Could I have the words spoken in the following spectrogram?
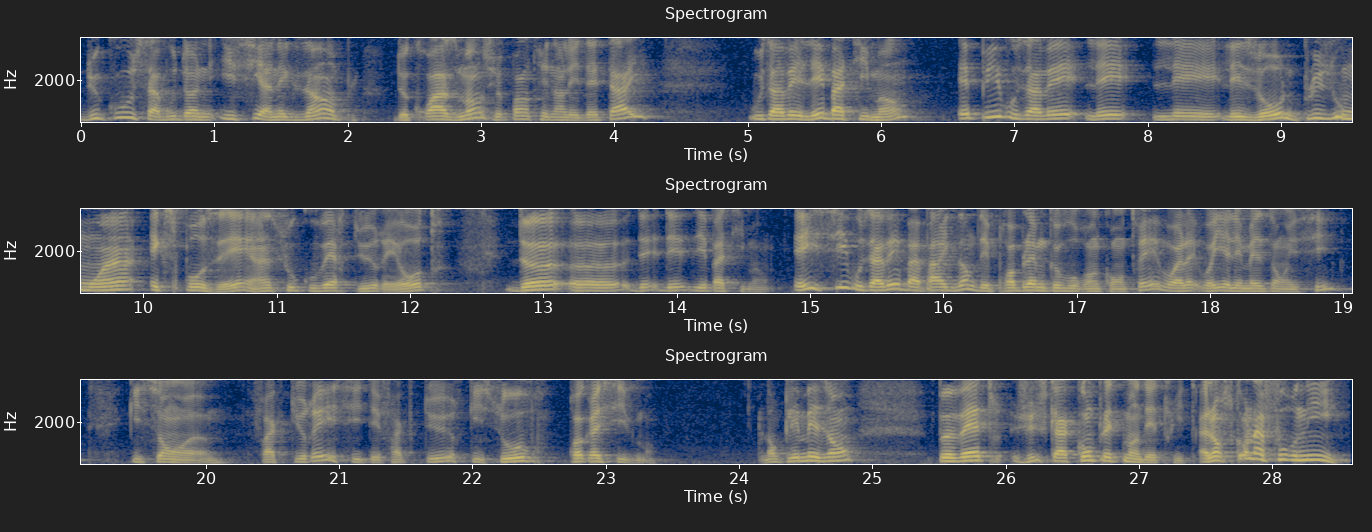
du coup, ça vous donne ici un exemple de croisement. Je ne vais pas entrer dans les détails. Vous avez les bâtiments et puis vous avez les, les, zones plus ou moins exposées, hein, sous couverture et autres, de, euh, des, bâtiments. Et ici, vous avez bah, par exemple des problèmes que vous rencontrez. Vous voyez les maisons ici, qui sont euh, fracturées, ici des fractures qui s'ouvrent progressivement. Donc les maisons peuvent être jusqu'à complètement détruites. Alors ce qu'on a fourni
